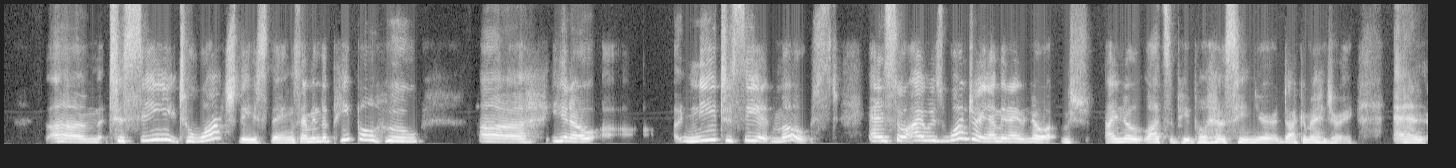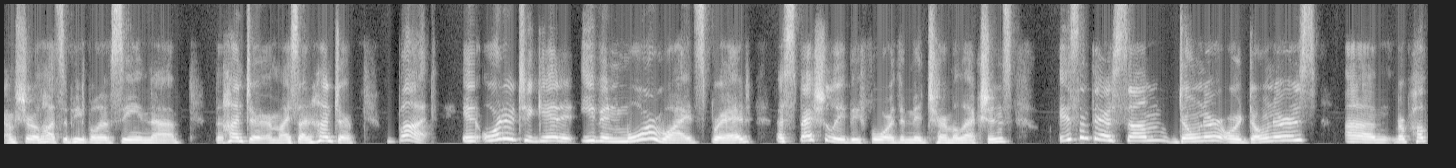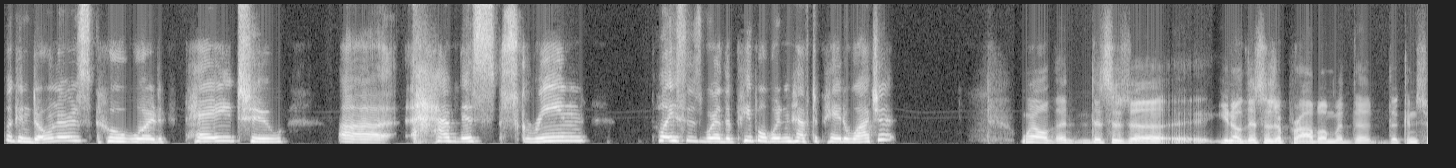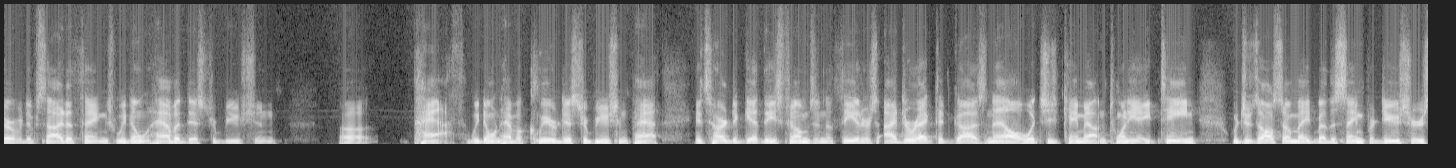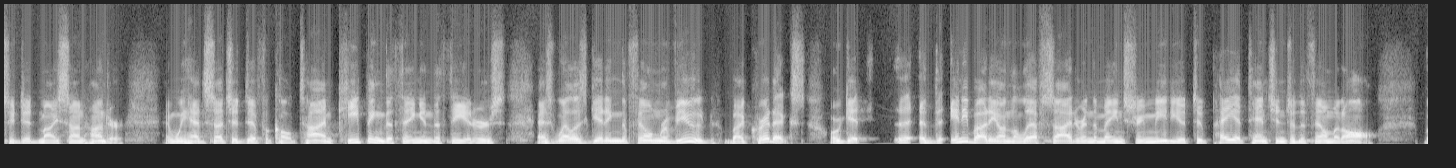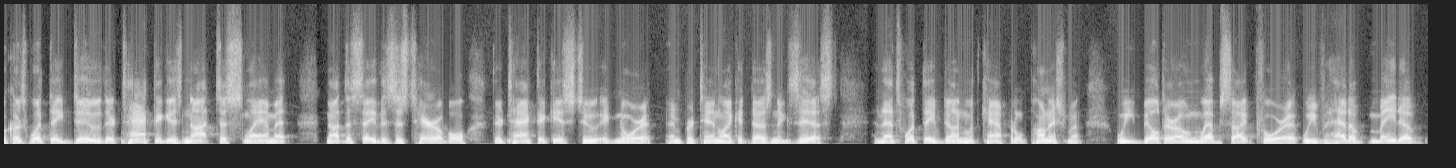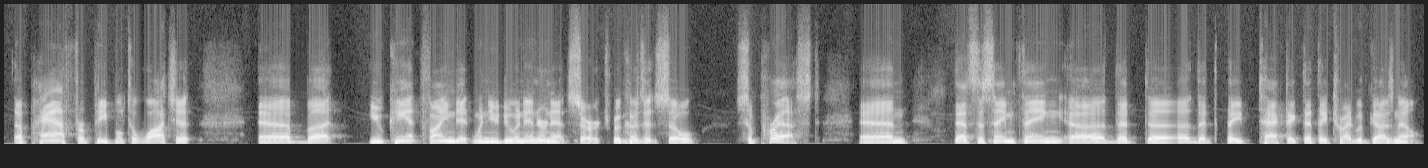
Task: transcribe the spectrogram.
um, to see to watch these things. I mean, the people who, uh, you know, need to see it most. And so I was wondering. I mean, I know I know lots of people have seen your documentary, and I'm sure lots of people have seen uh, the Hunter, my son Hunter. But in order to get it even more widespread, especially before the midterm elections, isn't there some donor or donors, um, Republican donors, who would pay to uh, have this screen places where the people wouldn't have to pay to watch it? Well, this is a you know this is a problem with the the conservative side of things. We don't have a distribution uh, path. We don't have a clear distribution path. It's hard to get these films into theaters. I directed Gosnell, which came out in 2018, which was also made by the same producers who did My Son Hunter. And we had such a difficult time keeping the thing in the theaters as well as getting the film reviewed by critics or get uh, anybody on the left side or in the mainstream media to pay attention to the film at all because what they do, their tactic is not to slam it, not to say this is terrible. Their tactic is to ignore it and pretend like it doesn't exist. And that's what they've done with capitol punishment. We built our own website for it. We've had a made a, a path for people to watch it, uh, but you can't find it when you do an internet search because it's so suppressed. And that's the same thing uh, that uh, that they tactic that they tried with Gosnell.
